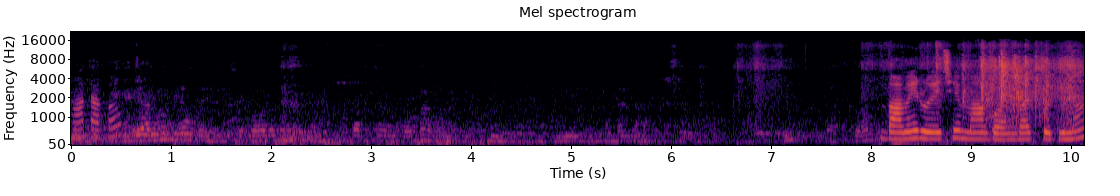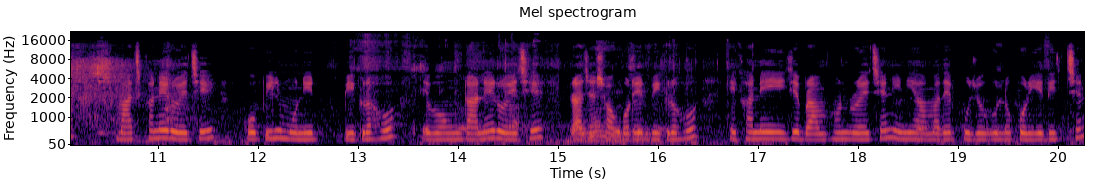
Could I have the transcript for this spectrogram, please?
হ্যাঁ বামে রয়েছে মা গঙ্গার প্রতিমা মাঝখানে রয়েছে কপিল মুনির বিগ্রহ এবং ডানে রয়েছে রাজা শঙ্করের বিগ্রহ। এখানে এই যে ব্রাহ্মণ রয়েছেন ইনি আমাদের পুজোগুলো করিয়ে দিচ্ছেন।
